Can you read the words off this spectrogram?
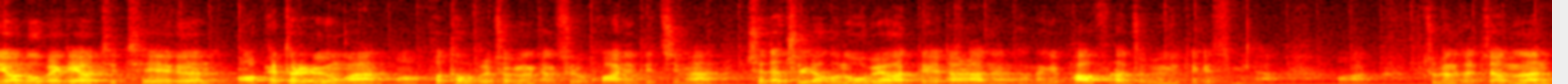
디온 500 에어 TTL은 어, 배터리를 이용한 어, portable 조명 장치로 고안이 됐지만 최대 출력은 500W에 달하는 상당히 파워풀한 조명이 되겠습니다. 어, 조명 설정은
